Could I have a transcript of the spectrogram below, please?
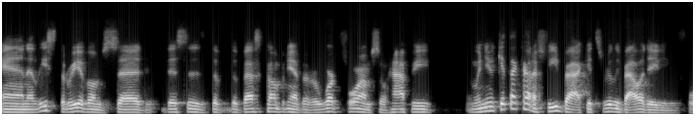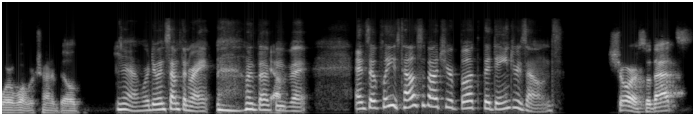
and at least three of them said, "This is the the best company I've ever worked for. I'm so happy." And when you get that kind of feedback, it's really validating for what we're trying to build. Yeah, we're doing something right with that Yeah. feedback. And so please tell us about your book, The Danger Zones. Sure. So that's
